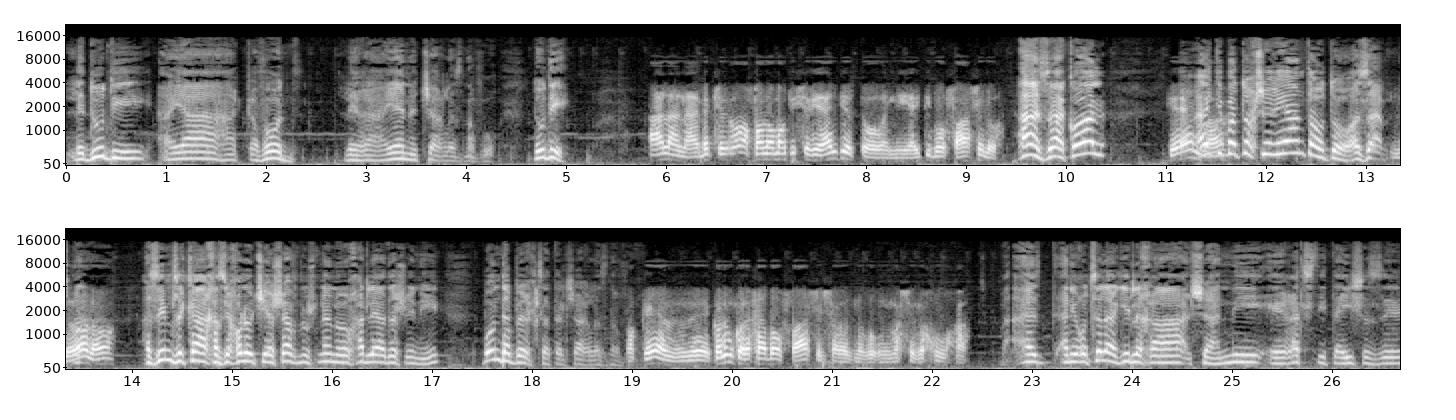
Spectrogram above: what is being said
לדודי היה הכבוד לראיין את צ'רלס נבור. דודי, אהלן, האמת שלא, אף פעם לא אמרתי שראיינתי אותו, אני הייתי בהופעה שלו. אה, זה הכל? כן, הייתי מה? בטוח שראיינת אותו. אז, לא, לא. אז אם זה כך, אז יכול להיות שישבנו שנינו אחד ליד השני. בואו נדבר קצת על צ'רלס נבור. אוקיי, אז אה, קודם כל, איך היה בהופעה של שרז נבור, ממה שזכור לך? אני רוצה להגיד לך שאני הרצתי את האיש הזה,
